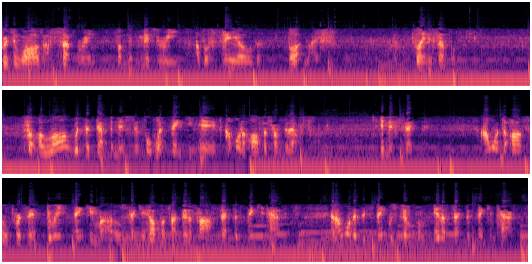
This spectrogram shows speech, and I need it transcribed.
prison walls are suffering from the misery of a failed thought life. Plain and simple. So along with the definition for what thinking is, I want to offer something else in this segment. I want to also present three thinking models that can help us identify effective thinking habits. And I want to distinguish them from ineffective thinking patterns.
